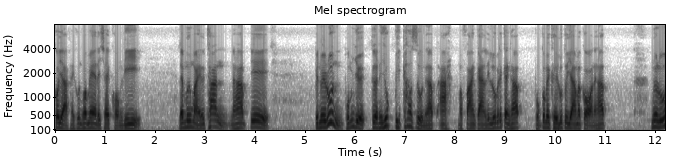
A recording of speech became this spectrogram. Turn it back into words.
ก็อยากให้คุณพ่อแม่ได้ใช้ของดี และมือใหม่ท่านนะครับที่เป็นวัยรุ่น ผมเยอะเกิดในยุคปี 90นะครับอะมาฟังการเรียนรู้ไปด้วยกันครับ ผมก็ไม่เคยรู้ตัวยามาก่อนนะครับ เมื่อรู้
